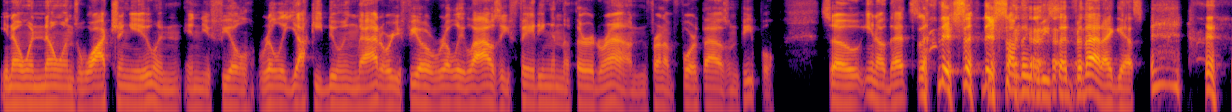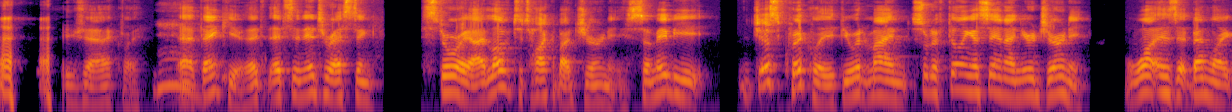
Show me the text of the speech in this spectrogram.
you know, when no one's watching you and, and you feel really yucky doing that, or you feel really lousy fading in the third round in front of 4,000 people. So, you know, that's there's there's something to be said for that, I guess. exactly. Yeah, thank you. That, that's an interesting story, I love to talk about journeys. So maybe just quickly, if you wouldn't mind sort of filling us in on your journey. What has it been like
